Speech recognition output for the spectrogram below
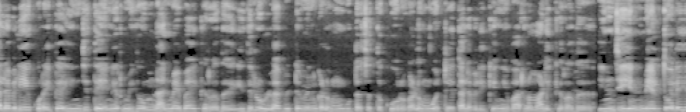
தலைவலியை குறைக்க இஞ்சி தேநீர் மிகவும் நன்மை பயக்கிறது. இதில் உள்ள விட்டமின்களும் ஊட்டச்சத்து கூறுகளும் ஒற்றை தலைவலிக்கு நிவாரணம் அளிக்கிறது. இஞ்சியின் மேல் தோலை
